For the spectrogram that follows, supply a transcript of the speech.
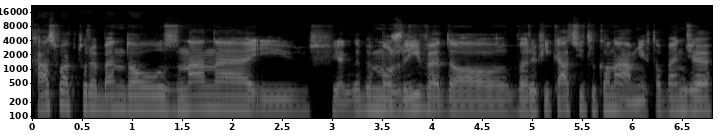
hasła, które będą znane i jak gdyby możliwe do weryfikacji tylko nam. Niech to będzie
